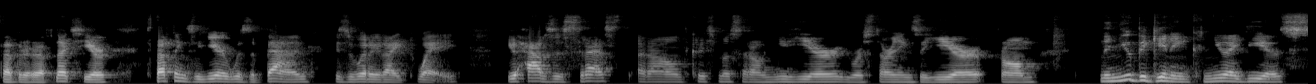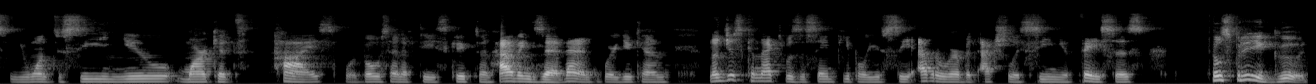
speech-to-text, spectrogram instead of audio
February of next year, starting the year with a bang is the very right way. You have this rest around Christmas, around New Year. You are starting the year from the new beginning, new ideas. You want to see new market highs for both NFTs, crypto, and having the event where you can not just connect with the same people you see everywhere, but actually see new faces feels pretty good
